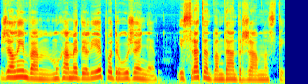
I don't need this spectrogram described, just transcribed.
Želim vam, Muhamede, lijepo druženje i sretan vam dan državnosti.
